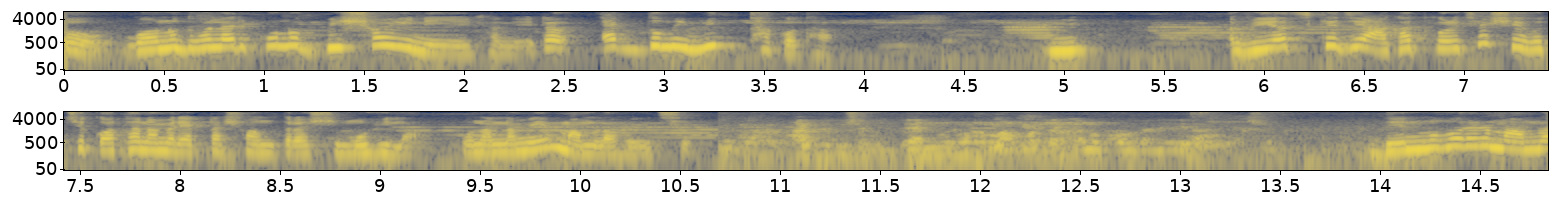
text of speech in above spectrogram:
তো গণধোলার কোনো বিষয়ই নেই এখানে। এটা একদমই মিথ্যা কথা। রিয়াজকে যে আঘাত করেছে সে হচ্ছে কথা নামের একটা সন্ত্রাসী মহিলা। ওনার নামে মামলা হয়েছে। দেনমোহরের মামলা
